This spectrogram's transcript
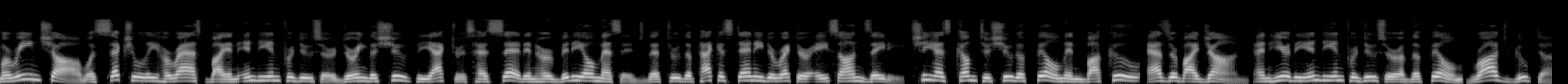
Marine Shaw was sexually harassed by an Indian producer during the shoot the actress has said in her video message that through the Pakistani director Asan Zaidi, she has come to shoot a film in Baku, Azerbaijan, and here the Indian producer of the film, Raj Gupta,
